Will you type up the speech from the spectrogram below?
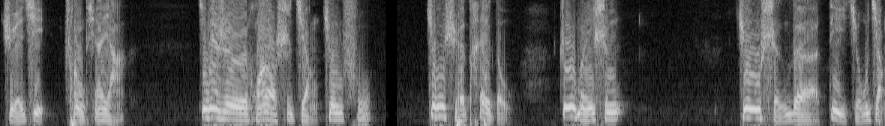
绝技创天涯。今天是黄老师讲灸书，灸学泰斗周梅生灸神的第九讲。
